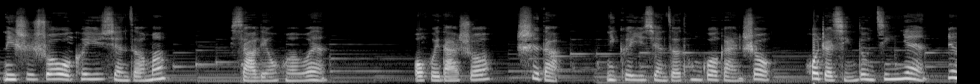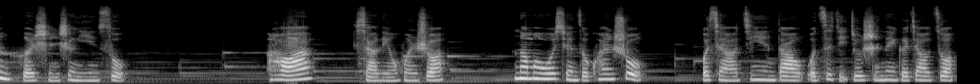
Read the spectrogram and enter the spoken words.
你是说我可以选择吗？小灵魂问。我回答说：“是的，你可以选择通过感受或者行动经验任何神圣因素。”好啊，小灵魂说。那么我选择宽恕。我想要经验到我自己就是那个叫做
